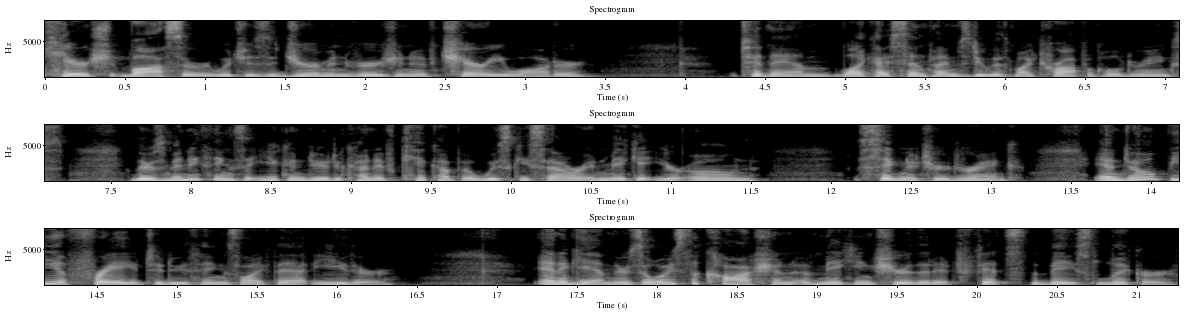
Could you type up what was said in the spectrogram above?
Kirschwasser, which is a German version of cherry water, to them, like I sometimes do with my tropical drinks. There's many things that you can do to kind of kick up a whiskey sour and make it your own signature drink. And don't be afraid to do things like that either. And again, there's always the caution of making sure that it fits the base liquor.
